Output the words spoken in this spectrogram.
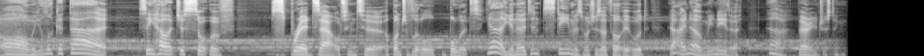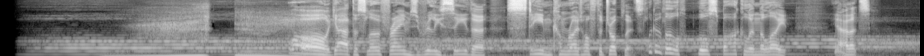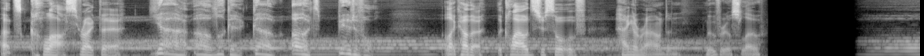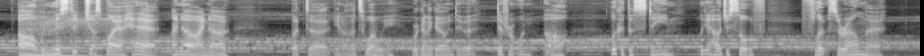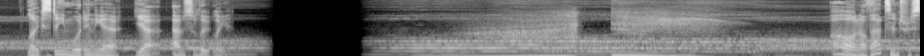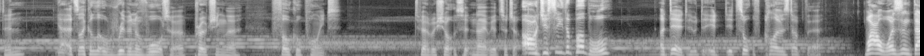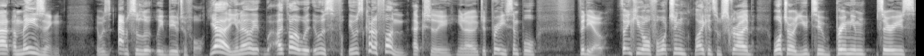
Oh, you look at that? See how it just sort of spreads out into a bunch of little bullets. Yeah, you know, it didn't steam as much as I thought it would. Yeah, I know, me neither. Yeah, very interesting. Whoa, yeah, the slow frames, you really see the steam come right off the droplets. Look at the little, little sparkle in the light. Yeah, that's, that's class right there. Yeah, oh, look at it go. Oh, it's beautiful. I like how the, the clouds just sort of hang around and move real slow. Oh, we missed it just by a hair. I know, I know. But, uh, you know, that's why we, we're gonna go and do a different one. Oh, look at the steam. Look at how it just sort of floats around there. Like steam would in the air. Yeah, absolutely. Now that's interesting. Yeah, it's like a little ribbon of water approaching the focal point. Too bad we shot this at night. We had such a. Oh, did you see the bubble? I did. It, it, it sort of closed up there. Wow, wasn't that amazing? It was absolutely beautiful. Yeah, you know, it, I thought it was it was, it was kind of fun actually. You know, just pretty simple video. Thank you all for watching. Like and subscribe. Watch our YouTube Premium series.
